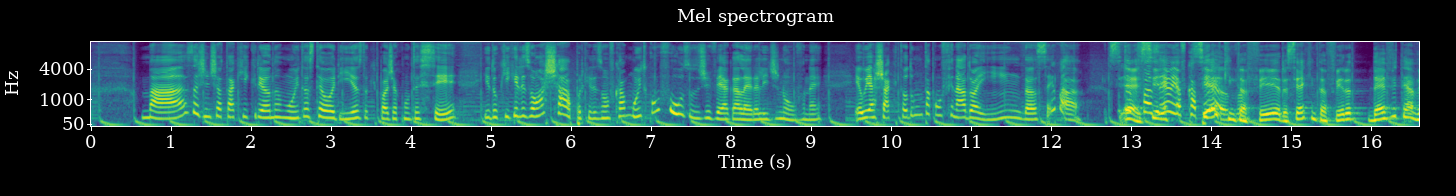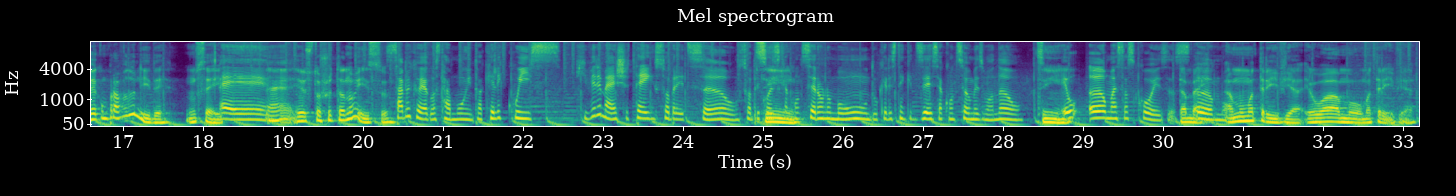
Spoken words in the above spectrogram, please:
Mas a gente já tá aqui criando muitas teorias do que pode acontecer e do que, que eles vão achar, porque eles vão ficar muito confusos de ver a galera ali de novo, né? Eu ia achar que todo mundo tá confinado ainda, sei lá. Se, Tem o que fazer, eu ia ficar se é quinta-feira, se é quinta-feira, deve ter a ver com prova do líder. Não sei. É. É, eu estou chutando isso. Sabe o que eu ia gostar muito? Aquele quiz que vira e mexe tem sobre a edição, sobre coisas Sim. que aconteceram no mundo, que eles têm que dizer se aconteceu mesmo ou não. Sim. Eu amo essas coisas. também. Amo. Amo uma trivia. Eu amo uma trivia.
